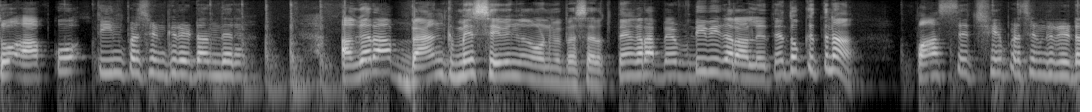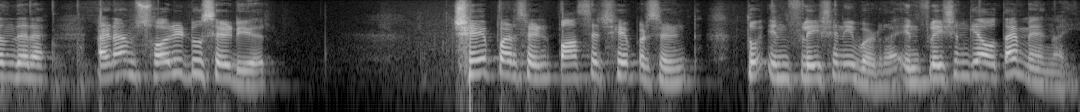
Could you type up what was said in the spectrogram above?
तो आपको तीन परसेंट की रिटर्न दे रहा है। अगर आप बैंक में सेविंग अकाउंट में पैसा रखते हैं, अगर आप एफडी भी करा लेते हैं तो कितना? पाँच से छह परसेंट का रिटर्न दे रहा है। And I am sorry to say dear छह परसेंट पाँच से छह परसेंट तो इन्फ्लेशन ही बढ़ रहा है। इन्फ्लेशन क्या होता है? महँगाई।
